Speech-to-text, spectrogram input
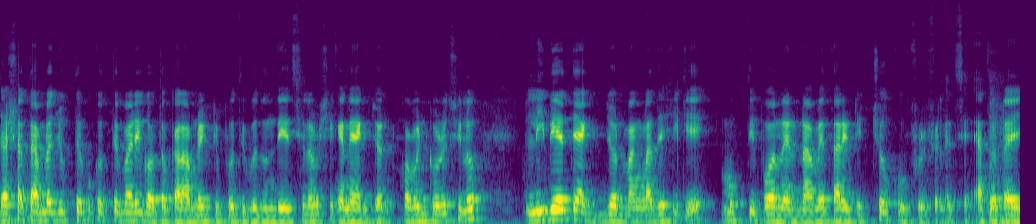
যার সাথে আমরা যুক্ত করতে পারি। গতকাল আমরা একটি প্রতিবেদন দিয়েছিলাম, সেখানে একজন কমেন্ট করেছিল, লিবিয়াতে একজন বাংলাদেশিকে মুক্তিপণের নামে তার একটি চোখ উপড়ে ফেলেছে। এতটাই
